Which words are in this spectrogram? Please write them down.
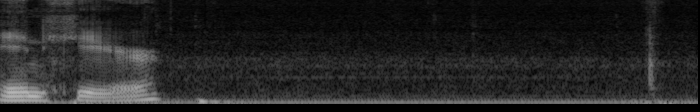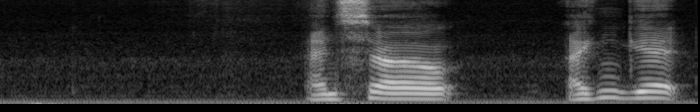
in here. And so I can get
